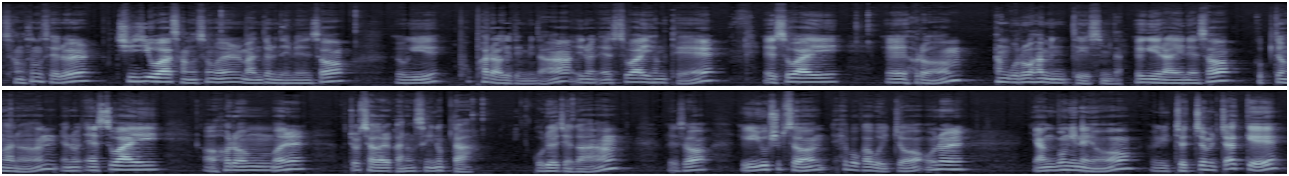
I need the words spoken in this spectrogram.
상승세를 지지와 상승을 만들어내면서 여기 폭발을 하게 됩니다. 이런 SY 형태 SY의 흐름 참고로 하면 되겠습니다. 여기 라인에서 급등하는 이런 SY 어, 흐름을 쫓아갈 가능성이 높다. 고려제강. 그래서 여기 60선 회복하고 있죠. 오늘 양봉이네요. 여기 저점을 짧게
